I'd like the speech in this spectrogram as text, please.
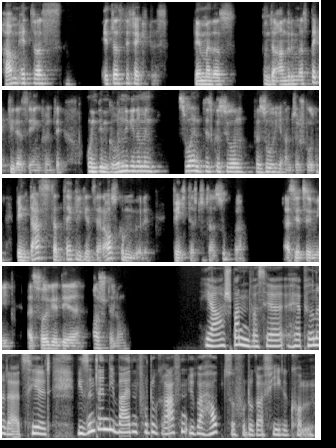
haben etwas etwas Defektes, wenn man das unter anderem Aspekt wieder sehen könnte. Und im Grunde genommen, so eine Diskussion versuche ich anzustoßen. Wenn das tatsächlich jetzt herauskommen würde, finde ich das total super. Also jetzt irgendwie als Folge der Ausstellung. Ja, spannend, was Herr, Herr Pirner da erzählt. Wie sind denn die beiden Fotografen überhaupt zur Fotografie gekommen?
